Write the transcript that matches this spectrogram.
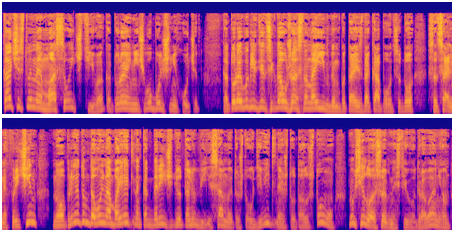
качественное массовое чтиво, которое ничего больше не хочет, которое выглядит всегда ужасно наивным, пытаясь докапываться до социальных причин, но при этом довольно обаятельно, когда речь идет о любви. И самое то, что удивительное, что Толстому, ну, в силу особенностей его дарования, он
